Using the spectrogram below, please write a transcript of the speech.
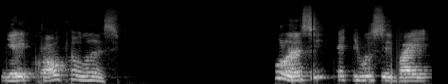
E aí, qual que é o lance? O lance é que você vai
